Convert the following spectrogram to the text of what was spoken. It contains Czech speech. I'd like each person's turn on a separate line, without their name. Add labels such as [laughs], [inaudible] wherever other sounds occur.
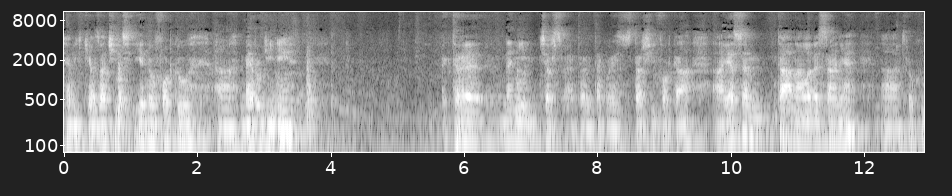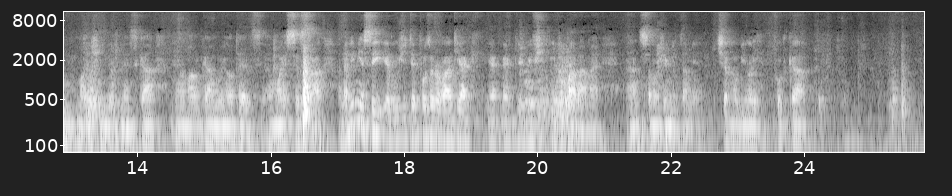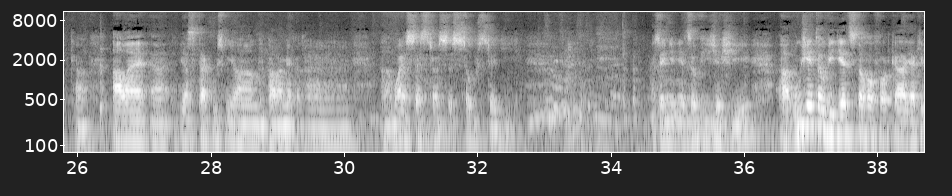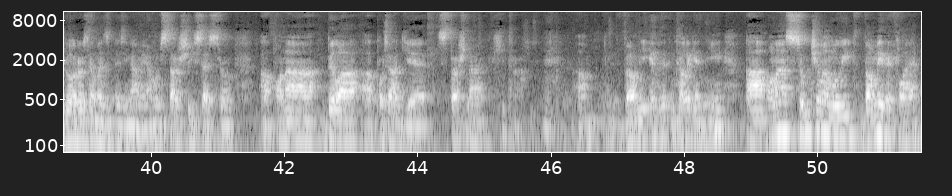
Já bych chtěl začít jednou fotku uh, mé rodiny, které není čerstvé, to je takové starší fotka. A já jsem ta na levé straně, a trochu mladší než dneska, moje mamka, můj otec a moje sestra. A nevím, jestli jak můžete pozorovat, jak, jak, jak, jak my všichni vypadáme. A samozřejmě tam je černobílý fotka. Ale a, já se tak usmívám, vypadám jako... A moje sestra se soustředí. Zřejmě něco výřeší. A už je to vidět z toho fotka, jaký byl rozdíl mezi, mezi námi. Já mám starší sestru a ona byla a pořád je strašná chytrá. A velmi inteligentní a ona se učila mluvit velmi rychle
